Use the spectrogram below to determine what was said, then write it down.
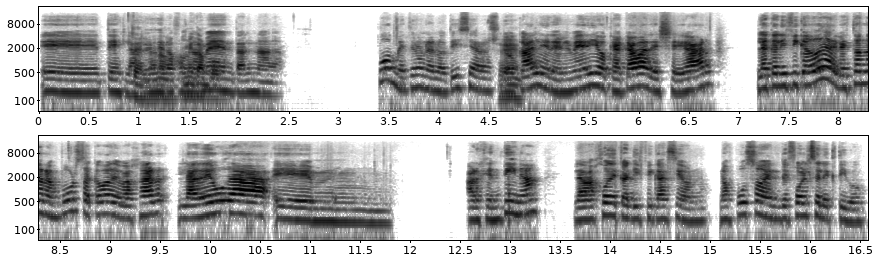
eh, Tesla, Tesla, no, los fundamentals, nada. ¿Puedo meter una noticia Sí. local en el medio que acaba de llegar? La calificadora del Standard Poor's acaba de bajar la deuda eh, argentina, la bajó de calificación. Nos puso en default selectivo.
